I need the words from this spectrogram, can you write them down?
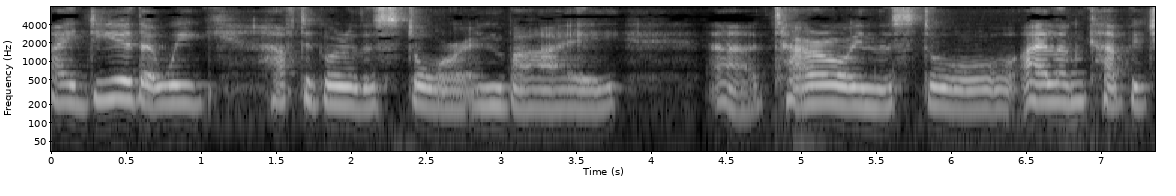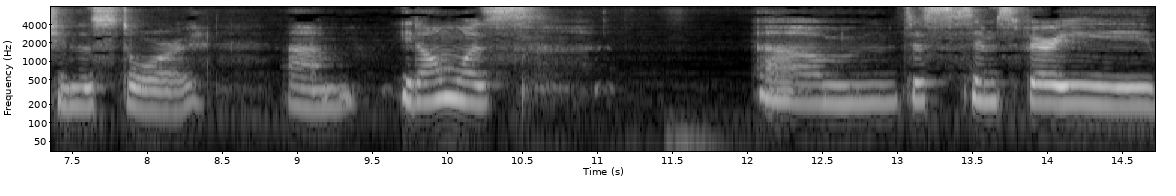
idea that we have to go to the store and buy uh, taro in the store, island cabbage in the store, um, it almost um, just seems very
